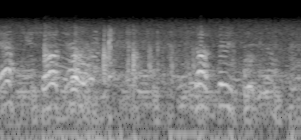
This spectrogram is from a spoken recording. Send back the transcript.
Yeah, shots, bro. Shots, dude.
